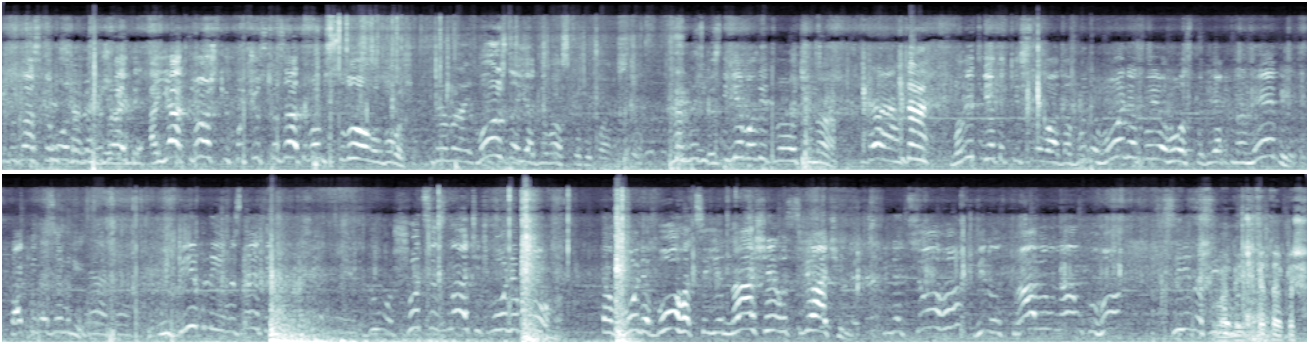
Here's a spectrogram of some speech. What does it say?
Ви, будь ласка, воду вигружайте. А я трошки хочу сказати вам слово Боже. Давай. Можна я для вас скажу пару слов? Є молитва очина. Да. Да. В молитві є такі слова, да буде воля Твоя, Господи, як на небі, так і на землі. І в Біблії, ви знаєте, я думав, що це значить воля Бога? Там воля Бога це є наше освячення. І для цього Він відправив нам кого? Водичка також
